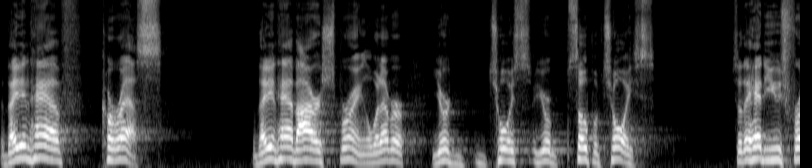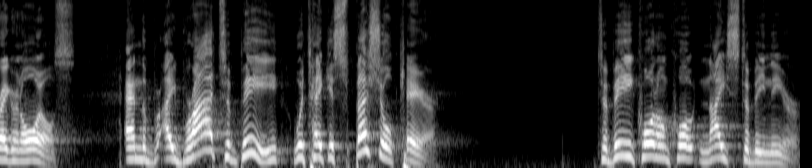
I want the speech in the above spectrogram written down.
They didn't have Caress. They didn't have Irish Spring or whatever your choice, your soap of choice. So they had to use fragrant oils. And the, a bride to be would take especial care to be, quote unquote, nice to be near.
